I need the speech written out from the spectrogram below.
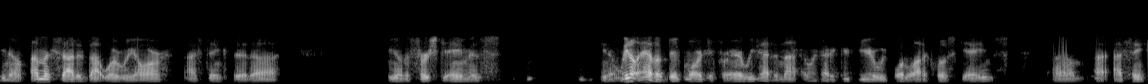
you know I'm excited about where we are. I think that uh, you know the first game is you know, we don't have a big margin for error. We've had a not, we've had a good year. We've won a lot of close games. Um, I, I think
